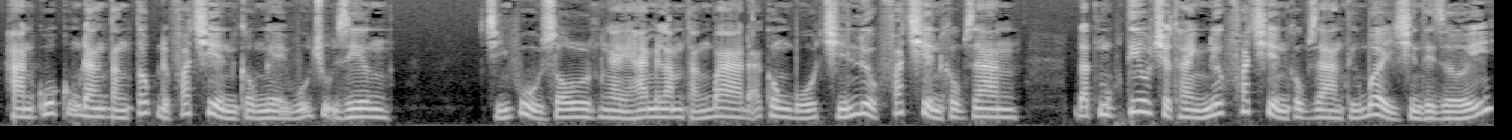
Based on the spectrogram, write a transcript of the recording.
Hàn Quốc cũng đang tăng tốc để phát triển công nghệ vũ trụ riêng. Chính phủ Seoul ngày 25 tháng 3 đã công bố chiến lược phát triển không gian, đặt mục tiêu trở thành nước phát triển không gian thứ bảy trên thế giới.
